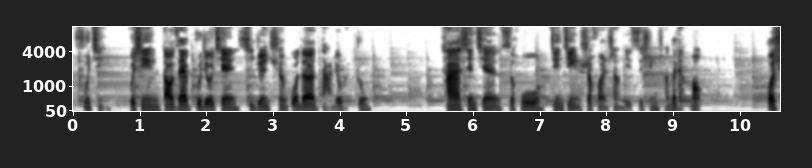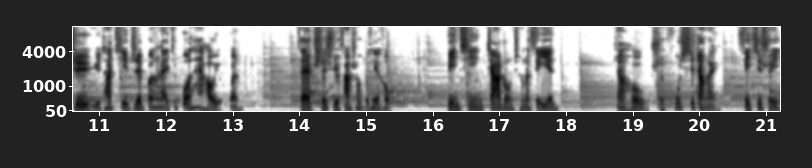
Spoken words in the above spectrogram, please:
父亲不幸倒在不久前席卷全国的大流感中。他先前似乎仅仅是患上了一次寻常的感冒，或许与他体质本来就不太好有关。在持续发烧不退后，病情加重成了肺炎，然后是呼吸障碍、肺积水，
